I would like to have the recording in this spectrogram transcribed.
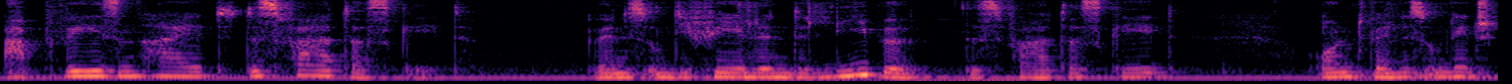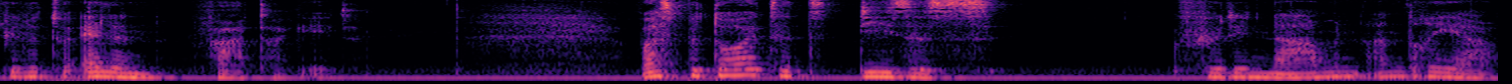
Abwesenheit des Vaters geht, wenn es um die fehlende Liebe des Vaters geht und wenn es um den spirituellen Vater geht. Was bedeutet dieses für den Namen Andrea?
